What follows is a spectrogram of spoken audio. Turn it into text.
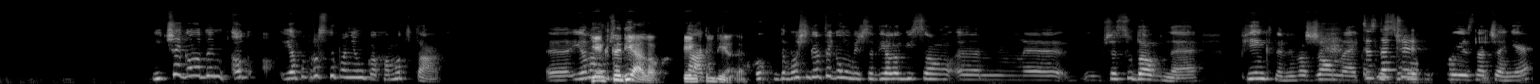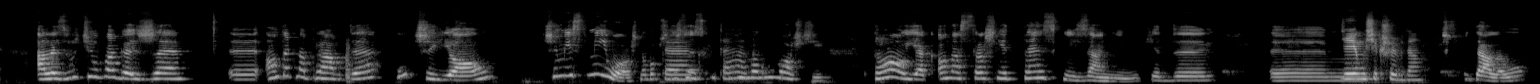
Niczego ode mnie. Od, ja po prostu panią kocham, od tak. E, I ona Piękny mówi, dialog, piękny Tak. dialog. bo, to właśnie dlatego mówię, że te dialogi są e, przesudowne, piękne, wyważone, każde znaczy- swoje znaczenie, ale zwróćcie uwagę, że e, on tak naprawdę uczy ją, czym jest miłość, no bo przecież to Tak, jest tak. miłości. To, jak ona strasznie tęskni za nim, kiedy Dzieje mu się krzywda. w szpitalu,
